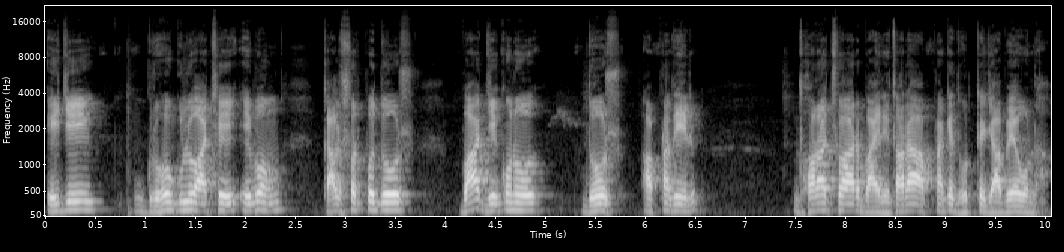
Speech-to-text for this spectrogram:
এই যে গ্রহগুলো আছে এবং কালসর্প দোষ বা যে কোনো দোষ আপনাদের ধরা ছোঁয়ার বাইরে, তারা আপনাকে ধরতে যাবেও না।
